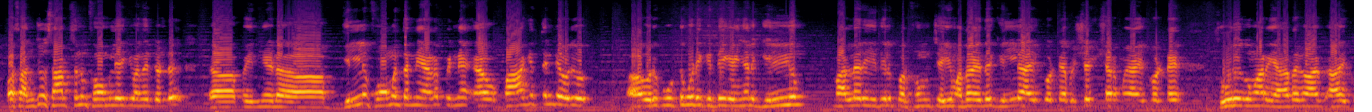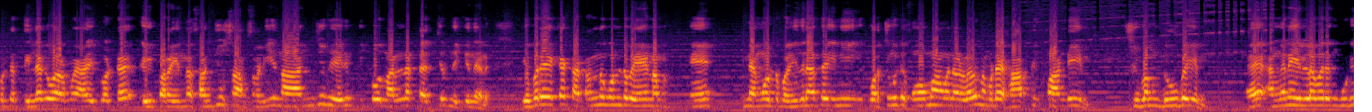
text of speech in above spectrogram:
അപ്പൊ സഞ്ജു സാംസണും ഫോമിലേക്ക് വന്നിട്ടുണ്ട്. പിന്നീട് ഗില്ല് ഫോമിൽ തന്നെയാണ്. പിന്നെ ഭാഗ്യത്തിന്റെ ഒരു ഒരു കൂട്ടുകൂടി കിട്ടി കഴിഞ്ഞാൽ ഗില്ലും നല്ല രീതിയിൽ പെർഫോം ചെയ്യും. അതായത് ഗില്ല് ആയിക്കോട്ടെ അഭിഷേക് ശർമ്മ ആയിക്കോട്ടെ സൂര്യകുമാർ യാദവ് ആയിക്കോട്ടെ തിലക് വർമ്മ ആയിക്കോട്ടെ ഈ പറയുന്ന സഞ്ജു സാംസൺ. ഈ അഞ്ചു പേരും ഇപ്പോൾ നല്ല ടച്ചിൽ നിൽക്കുന്നതാണ് ഇവരെയൊക്കെ കടന്നുകൊണ്ട് വേണം ഏഹ് ഇനി അങ്ങോട്ട് പോയി ഇതിനകത്ത് ഇനി കുറച്ചും കൂടി ഫോം ആവാനുള്ളത് നമ്മുടെ ഹാർദിക് പാണ്ഡ്യയും ശുഭം ദൂബയും ഏഹ് അങ്ങനെയുള്ളവരും കൂടി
